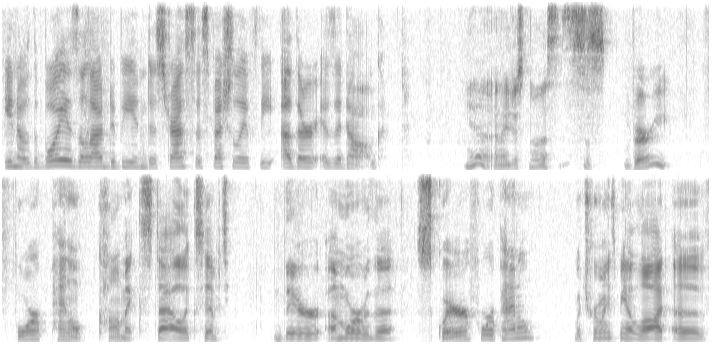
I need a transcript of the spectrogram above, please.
You know, the boy is allowed to be in distress, especially if the other is a dog. Yeah, and I just noticed this is very four-panel comic style, except they're uh, more of the square four panel, which reminds me a lot of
